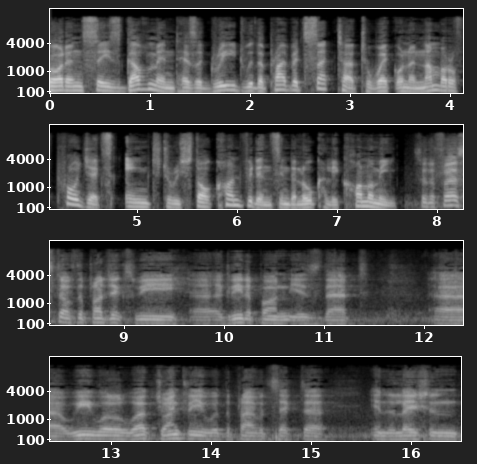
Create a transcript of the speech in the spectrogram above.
Gordhan says government has agreed with the private sector to work on a number of projects aimed to restore confidence in the local economy. So the first of the projects we uh, agreed upon is that uh, we will work jointly with the private sector in relation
